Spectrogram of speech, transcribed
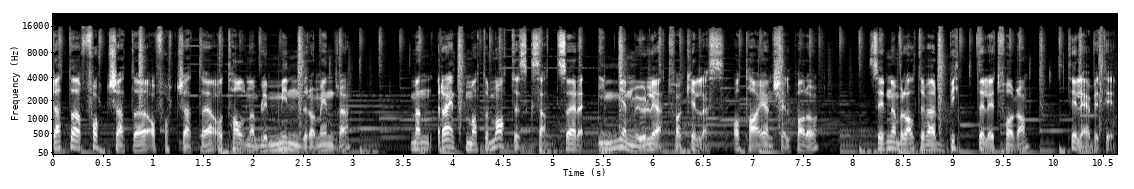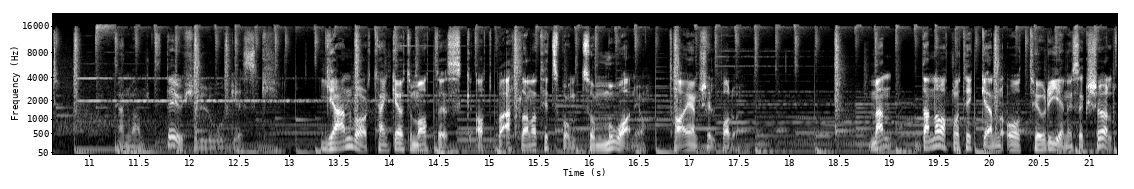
Dette fortsetter og fortsetter, og tallene blir mindre og mindre. Men rent matematisk sett så er det ingen mulighet for Akilles å ta igjen skilpadda, siden den vil alltid være bitte litt foran til evig tid. Men vent, det er jo ikke logisk. Hjernen vår tenker automatisk at på et eller annet tidspunkt så må han jo ta igjen skilpadda. Men denne matematikken og teorien i seg sjøl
